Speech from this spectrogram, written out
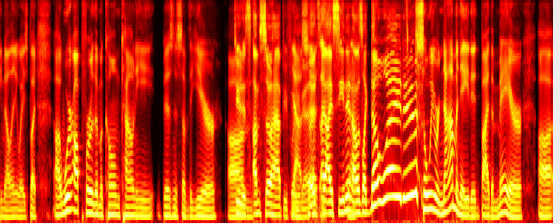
email, anyways. But uh, we're up for the Macomb County Business of the Year. Um, Dude, it's, I'm so happy for yeah, you, man. so It's, it's- I, I seen it. and yeah. I was like, no way, dude. so we were nominated by the mayor, uh,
